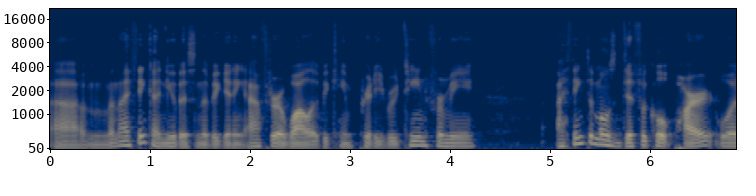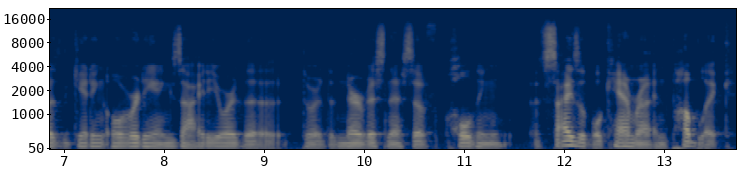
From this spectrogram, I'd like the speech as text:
um, and I think I knew this in the beginning. After a while, it became pretty routine for me. I think the most difficult part was getting over the anxiety or the or the nervousness of holding a sizable camera in public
